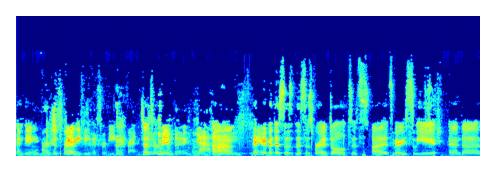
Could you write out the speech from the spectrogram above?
and being Marcus' friend. Very famous for being my friend. That's her main thing. yeah. Um. Anyway, but this is this is for adults. It's uh, it's very sweet and uh,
